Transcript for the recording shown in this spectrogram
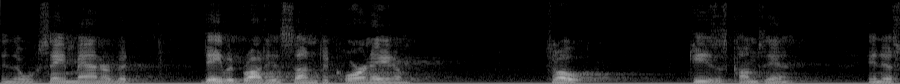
in the same manner that David brought his son to coronate him. So, Jesus comes in in this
